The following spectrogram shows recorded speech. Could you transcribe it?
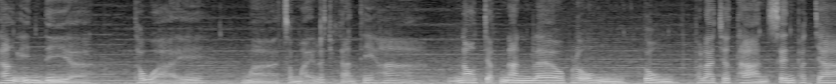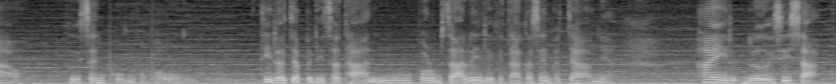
ทางอินเดียถวายมาสมัยรัชกาลที่ 5 นอกจากนั้นแล้วพระองค์ทรงพระราชทานเส้นพระเจ้า คือเส้นผมของพระองค์ ที่เราจะประดิษฐานพระบรมสารีริกธาตุกับเส้นพระเจ้าเนี่ยให้เลยศีรษะค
